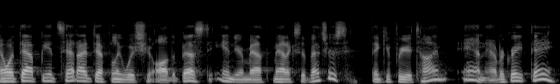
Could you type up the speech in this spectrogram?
And with that being said, I definitely wish you all the best in your mathematics adventures. Thank you for your time and have a great day.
